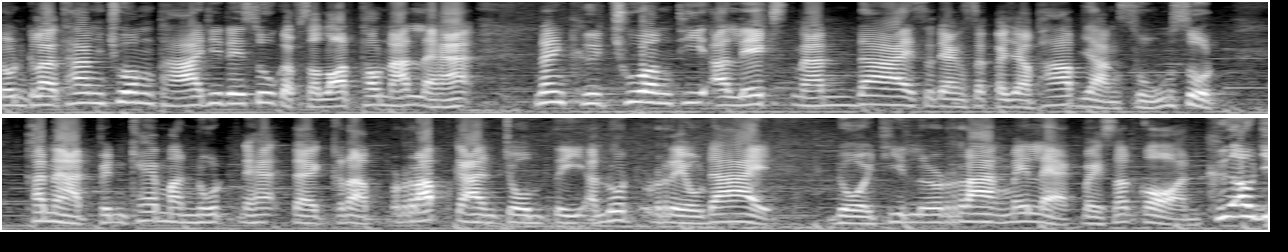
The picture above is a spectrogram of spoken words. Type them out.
จนกระทั่งช่วงท้ายที่ได้สู้กับสล็อตเท่านั้นแหละฮะ นั่นคือช่วงที่อเล็กซ์นั้นได้แสดงศักยภาพอย่างสูงสุด ขนาดเป็นแค่มนุษย์นะฮะ แต่กลับรับการโจมตีอันรวดเร็วได้โดยที่ร่างไม่แหลกไปซะก่อน คือเอาจ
